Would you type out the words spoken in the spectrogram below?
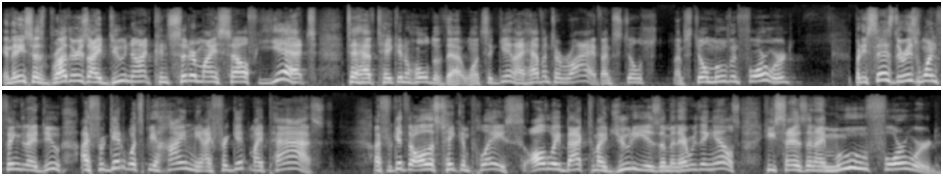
And then he says, Brothers, I do not consider myself yet to have taken hold of that. Once again, I haven't arrived. I'm still, I'm still moving forward. But he says, There is one thing that I do. I forget what's behind me, I forget my past. I forget that all that's taken place, all the way back to my Judaism and everything else. He says, and I move forward.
